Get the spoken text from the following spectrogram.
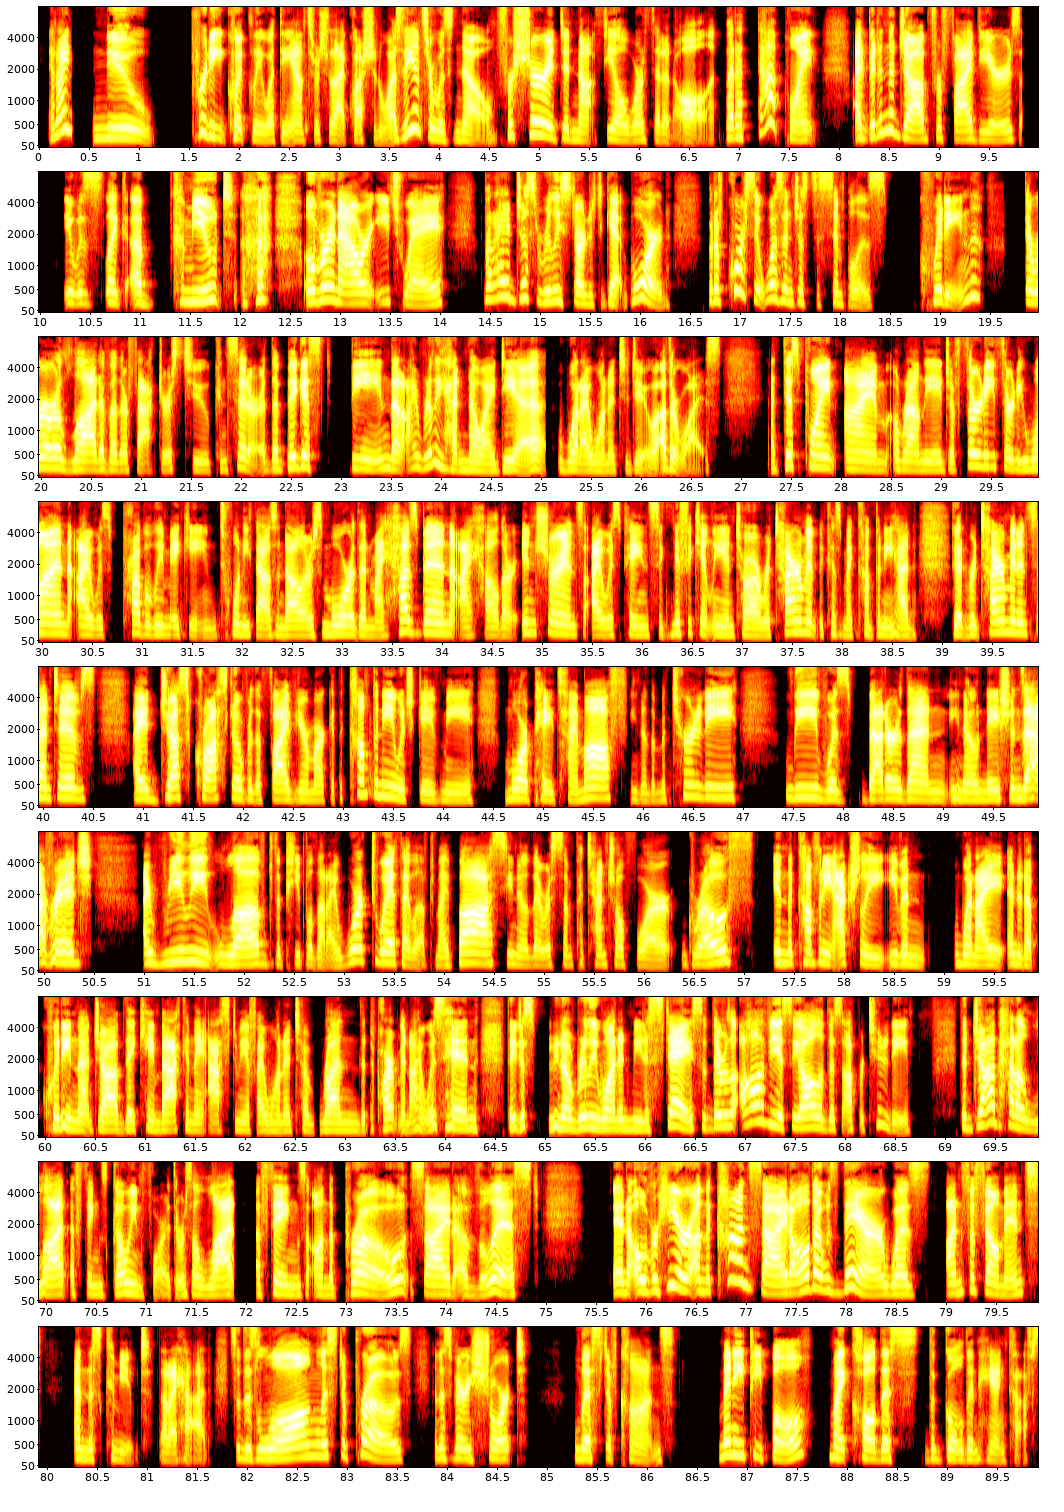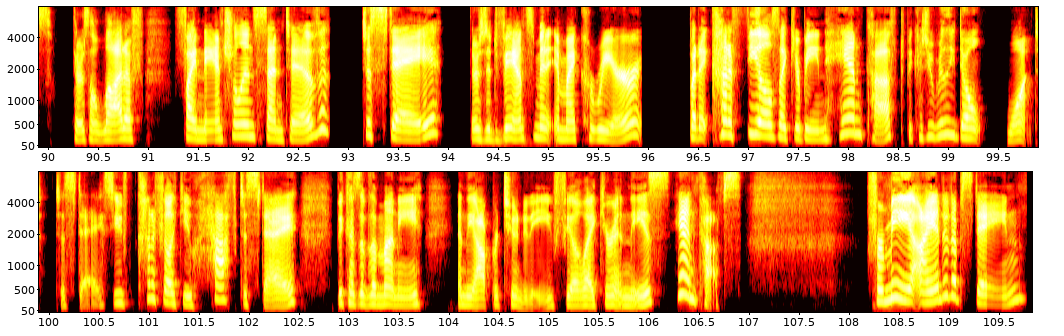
And I knew pretty quickly what the answer to that question was. The answer was no. For sure, it did not feel worth it at all. But at that point, I'd been in the job for five years. It was like a commute over an hour each way, but I had just really started to get bored. But of course, it wasn't just as simple as quitting. There were a lot of other factors to consider. The biggest being that I really had no idea what I wanted to do otherwise. At this point, I'm around the age of 30, 31. I was probably making $20,000 more than my husband. I held our insurance. I was paying significantly into our retirement because my company had good retirement incentives. I had just crossed over the five year mark at the company, which gave me more paid time off. You know, the maternity leave was better than, you know, nation's average. I really loved the people that I worked with. I loved my boss. You know, there was some potential for growth in the company. Actually, even when I ended up quitting that job, they came back and they asked me if I wanted to run the department I was in. They just, you know, really wanted me to stay. So there was obviously all of this opportunity. The job had a lot of things going for it. There was a lot of things on the pro side of the list. And over here on the con side, all that was there was unfulfillment and this commute that I had. So, this long list of pros and this very short list of cons. Many people might call this the golden handcuffs. There's a lot of financial incentive to stay, there's advancement in my career, but it kind of feels like you're being handcuffed because you really don't want to stay. So you kind of feel like you have to stay because of the money and the opportunity. You feel like you're in these handcuffs. For me, I ended up staying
